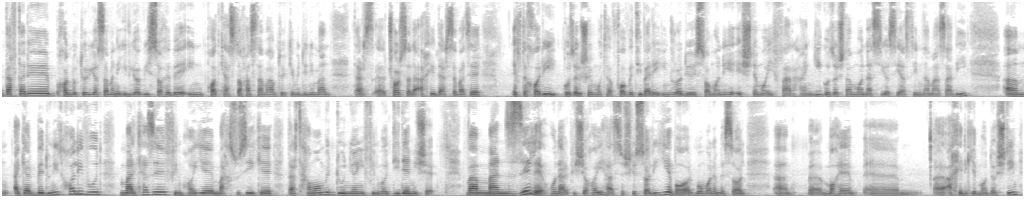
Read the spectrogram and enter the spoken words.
دفتر خانم دکتر یاسمن ایلیاوی صاحب این پادکست ها هستم و همطور که می‌دونی من در چهار سال اخیر در سبت افتخاری گزارش های متفاوتی برای این رادیوی سامانه اجتماعی فرهنگی گذاشتم. ما نه سیاسی هستیم نه مذهبی. اگر بدونید هالیوود مرکز فیلم های مخصوصی که در تمام دنیا این فیلم ها دیده میشه و منزل هنرپیشه هایی هستش که سالی یه بار به عنوان مثال ماه اخیری که ما داشتیم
